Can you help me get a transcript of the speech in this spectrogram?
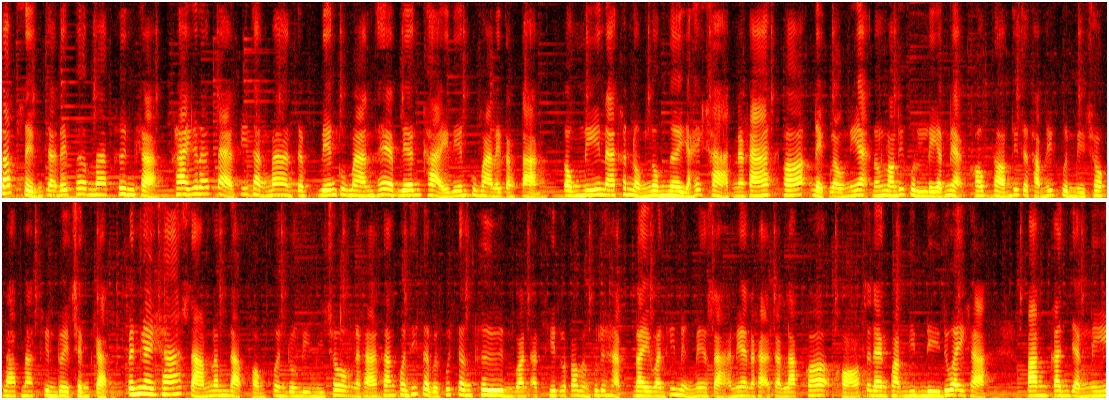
ทรัพย์สินจะได้เพิ่มมากขึ้นค่ะ ใครก็แล้วแต่ที่ทางบ้านจะเลี้ยงกุมารเทพ เลี้ยงไข่เลี้ยงกุมารอะไรต่างๆ ตรงนี้นะขนมนมเนยอย่าให้ขาดนะคะ เพราะเด็กเหล่านี้น้องๆที่คุณเลี้ยงเนี่ยเขาพร้อมที่จะทำให้คุณมีโชคลาภมากขึ้นด้วยเช่นกัน เป็นไงคะสามลำดับของคนดวงดีมีโชคนะคะ ทั้งคนที่เกิดเป็นพุธกลางคืน วันอาทิตย์แล้วก็วันพฤหัสในวันที่ 1 เมษายนเนี่ยนะคะอาจารย์ลักษณ์ก็ขอแสดงความยินดีด้วยค่ะปังกันอย่างนี้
